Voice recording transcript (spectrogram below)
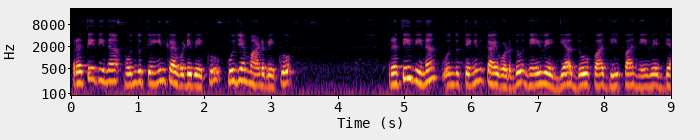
ಪ್ರತಿದಿನ ಒಂದು ತೆಂಗಿನಕಾಯಿ ಹೊಡಿಬೇಕು ಪೂಜೆ ಮಾಡಬೇಕು. ಪ್ರತಿದಿನ ಒಂದು ತೆಂಗಿನಕಾಯಿ ಒಡೆದು ನೈವೇದ್ಯ, ಧೂಪ, ದೀಪ, ನೈವೇದ್ಯ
